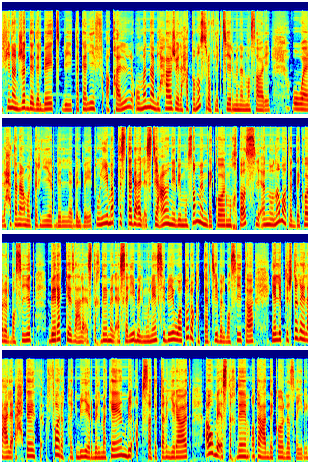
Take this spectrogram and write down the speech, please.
فينا نجدد البيت بتكاليف أقل ومنا بحاجة لحتى نصرف الكثير من المصاري ولحتى نعمل تغيير بالبيت. وهي ما بتستدعي الاستعانة بمصمم ديكور مختص لأنه نمط الديكور البسيط بيركز على استخدام الأساليب المناسبة وطرق الترتيب البسيطة يلي بتشتغل على أحداث فرق كبير بالمكان بأبسط التغييرات أو باستخدام قطع الديكور الصغيرة.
